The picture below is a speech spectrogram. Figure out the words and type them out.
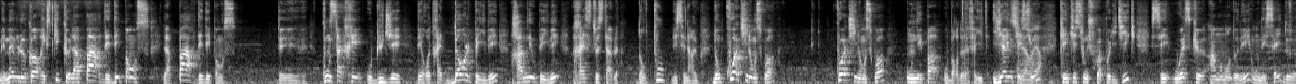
mais même le corps explique que la part des dépenses, la part des dépenses des- consacrées au budget des retraites dans le PIB, ramenée au PIB, reste stable dans tous les scénarios. Donc quoi qu'il en soit, quoi qu'il en soit, on n'est pas au bord de la faillite. Il y a une question qui est une question de choix politique, c'est où est-ce qu'à un moment donné, on essaye de,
